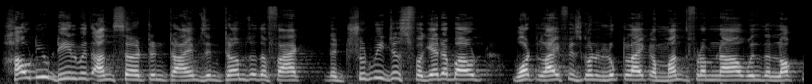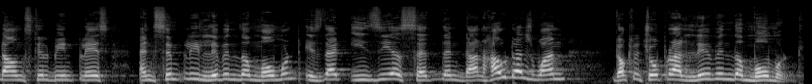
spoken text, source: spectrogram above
How do you deal with uncertain times in terms of the fact that should we just forget about what life is going to look like a month from now? Will the lockdown still be in place? And simply live in the moment? Is that easier said than done? How does one, Dr. Chopra, live in the moment?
